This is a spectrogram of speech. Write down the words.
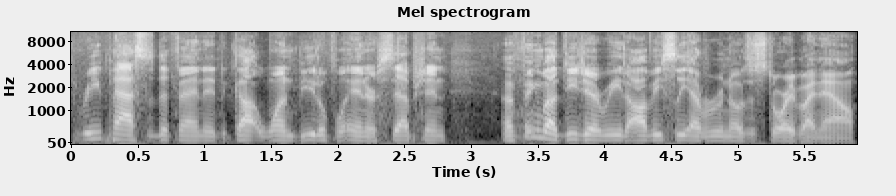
three passes defended, got one beautiful interception. And the thing about DJ Reed, obviously everyone knows the story by now.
